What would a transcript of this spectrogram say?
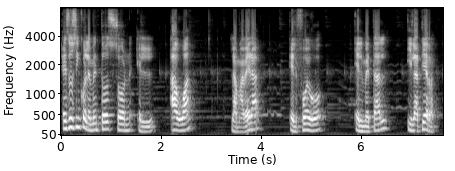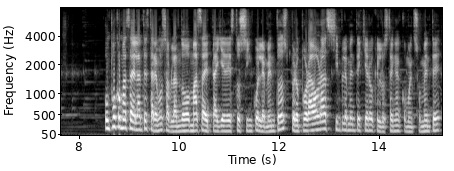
Esos cinco elementos son el agua, la madera, el fuego, el metal y la tierra. Un poco más adelante estaremos hablando más a detalle de estos cinco elementos, pero por ahora simplemente quiero que los tengan como en su mente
